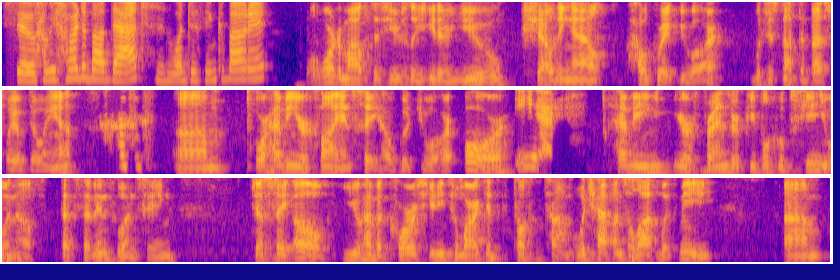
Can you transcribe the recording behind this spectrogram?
So have you heard about that and what do you think about it? Well, word of mouth is usually either you shouting out how great you are, which is not the best way of doing it, um, or having your clients say how good you are, or yeah. having your friends or people who've seen you enough, that's that influencing, just say, "Oh, you have a course you need to market. Talk to Tom," which happens a lot with me, um,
